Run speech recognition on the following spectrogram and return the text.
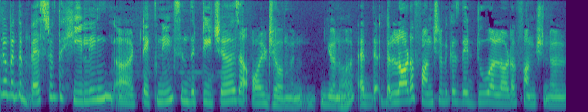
No, but the best of the healing uh, techniques and the teachers are all German, you know. The, the lot of functional, because they do a lot of functional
